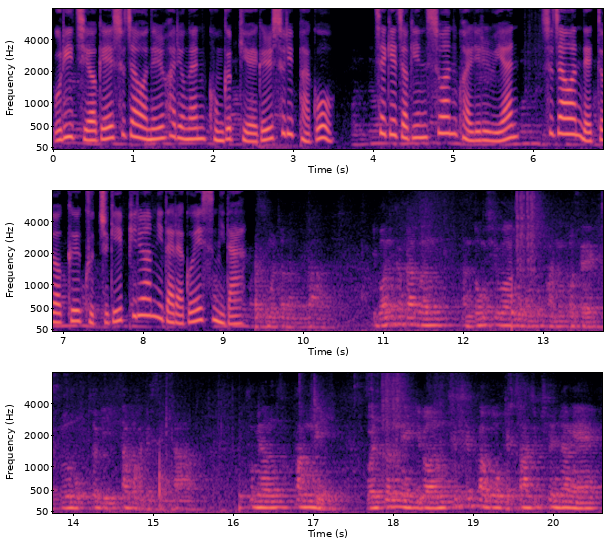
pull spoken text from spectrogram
우리 지역의 수자원을 활용한 공급 기획을 수립하고 체계적인 수원 관리를 위한 수자원 네트워크 구축이 필요합니다라고 했습니다. 이번 협약은 안동시와 공급하는 것에 그 있다고 하겠습니다. 후면 석탄리, 월전리 이런 70가구 147명의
